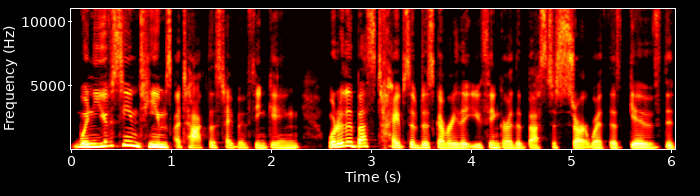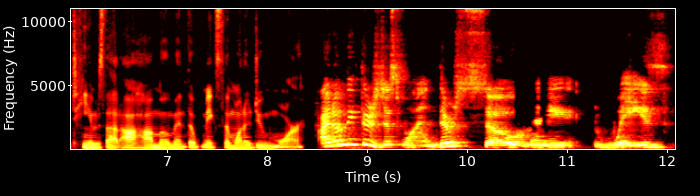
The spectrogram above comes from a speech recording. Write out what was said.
when you've seen teams attack this type of thinking, what are the best types of discovery that you think are the best to start with that give the teams that aha moment that makes them want to do more? I don't think there's just one. There's so many ways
